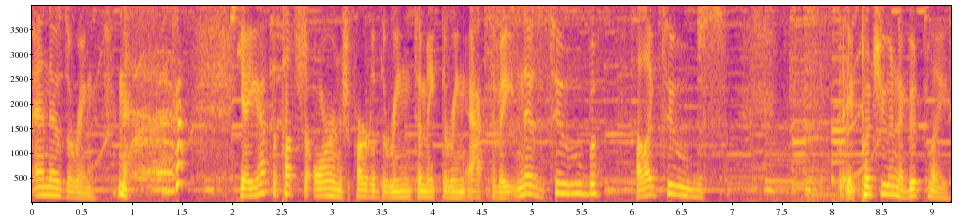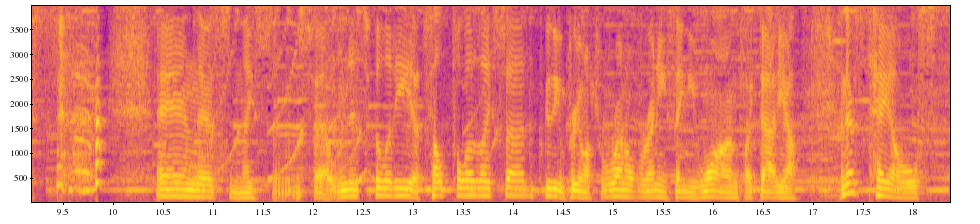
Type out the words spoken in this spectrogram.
And there's the ring. Yeah, you have to touch the orange part of the ring to make the ring activate. And there's a tube. I like tubes. They put you in a good place. and there's some nice um, invincibility that's helpful, as I said, because you can pretty much run over anything you want, like that, yeah. And there's Tails.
